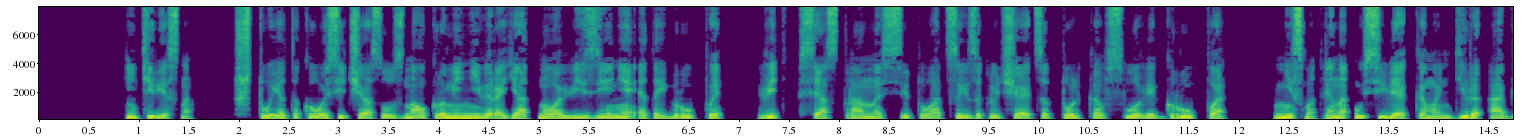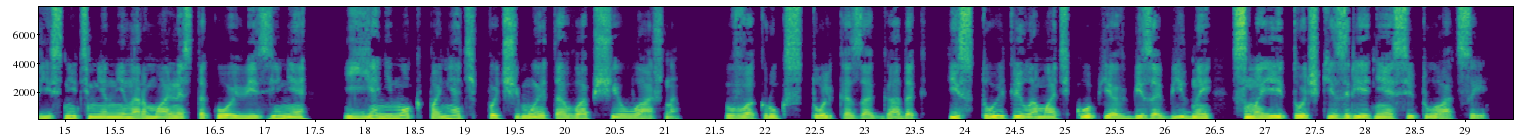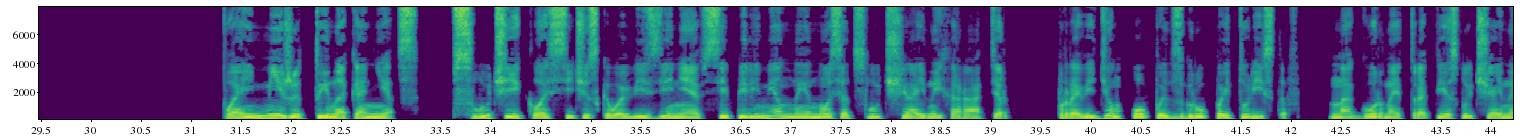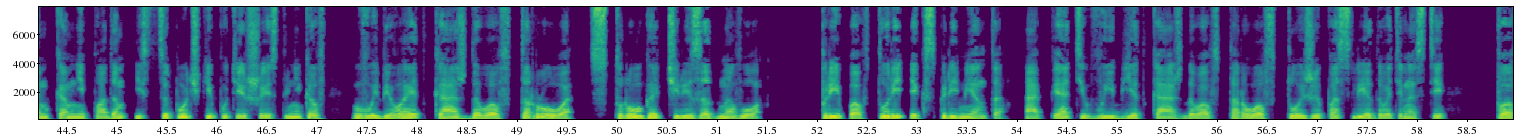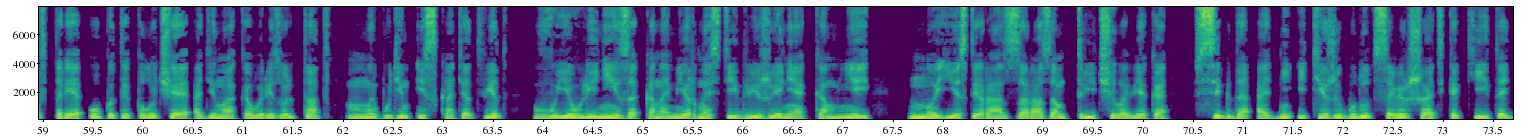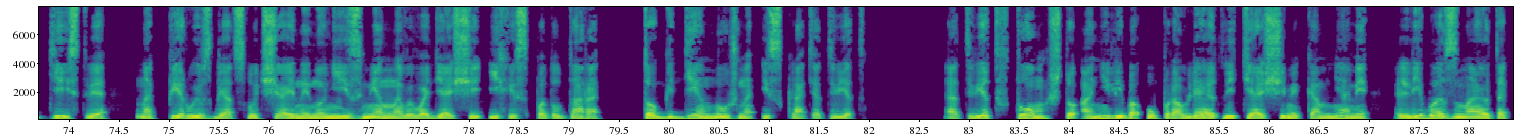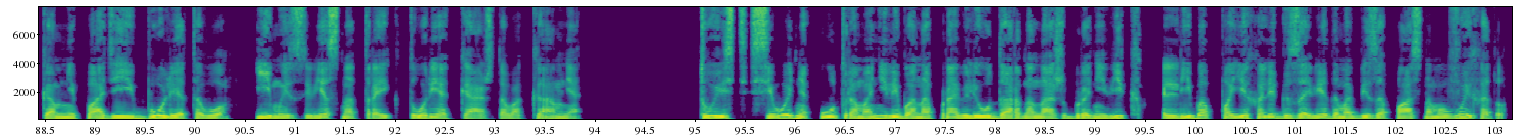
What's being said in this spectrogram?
Интересно, что я такого сейчас узнал, кроме невероятного везения этой группы? Ведь вся странность ситуации заключается только в слове «группа». Несмотря на усилия командира объяснить мне ненормальность такого везения, я не мог понять, почему это вообще важно. Вокруг столько загадок, и стоит ли ломать копья в безобидной, с моей точки зрения, ситуации? Пойми же ты, наконец, в случае классического везения все переменные носят случайный характер. Проведем опыт с группой туристов. На горной тропе случайным камнепадом из цепочки путешественников выбивает каждого второго, строго через одного. При повторе эксперимента опять выбьет каждого второго в той же последовательности. Повторяя опыты, получая одинаковый результат, мы будем искать ответ в выявлении закономерностей движения камней, но если раз за разом три человека всегда одни и те же будут совершать какие-то действия, на первый взгляд случайные, но неизменно выводящие их из-под удара, то где нужно искать ответ? Ответ в том, что они либо управляют летящими камнями, либо знают о камнепаде и более того, им известна траектория каждого камня. То есть сегодня утром они либо направили удар на наш броневик, либо поехали к заведомо безопасному выходу.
